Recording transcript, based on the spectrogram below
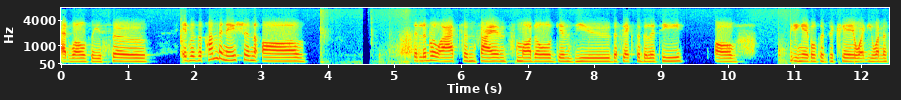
at Wellesley. So it was a combination of the liberal arts and science model gives you the flexibility of being able to declare what you want to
